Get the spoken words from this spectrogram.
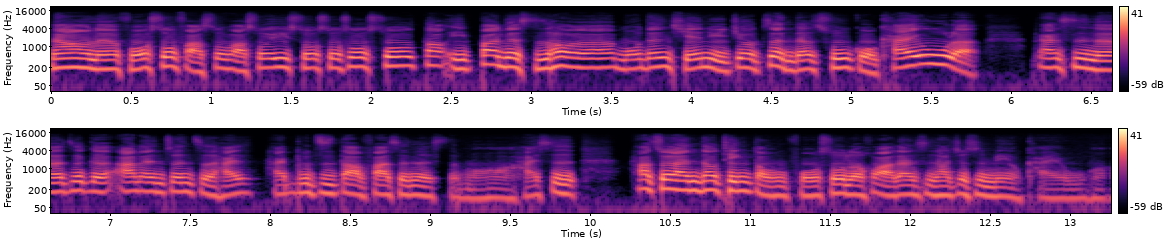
然后呢佛说法说法说一说说说说到一半的时候呢，摩登伽女就证得出果开悟了。但是呢，这个阿难尊者还还不知道发生了什么哈，还是他虽然都听懂佛说的话，但是他就是没有开悟哈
